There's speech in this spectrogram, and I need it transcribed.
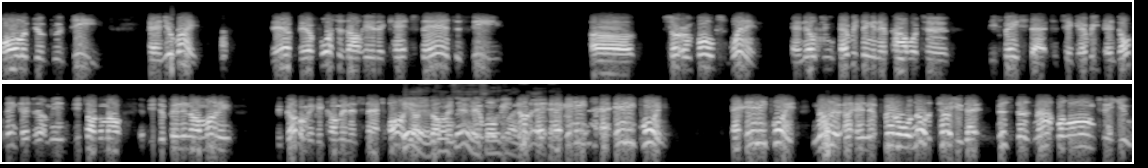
all of your good deeds? And you're right. There, there are forces out here that can't stand to see uh, certain folks winning, and they'll do everything in their power to deface that, to take every. And don't think. I mean, you're talking about if you're depending on money, the government can come in and snatch all Yeah, your stuff, what I'm and saying. there So won't be like, none at, yeah. at any at any point. At any point, none of, uh, and the federal note to tell you that this does not belong to you.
